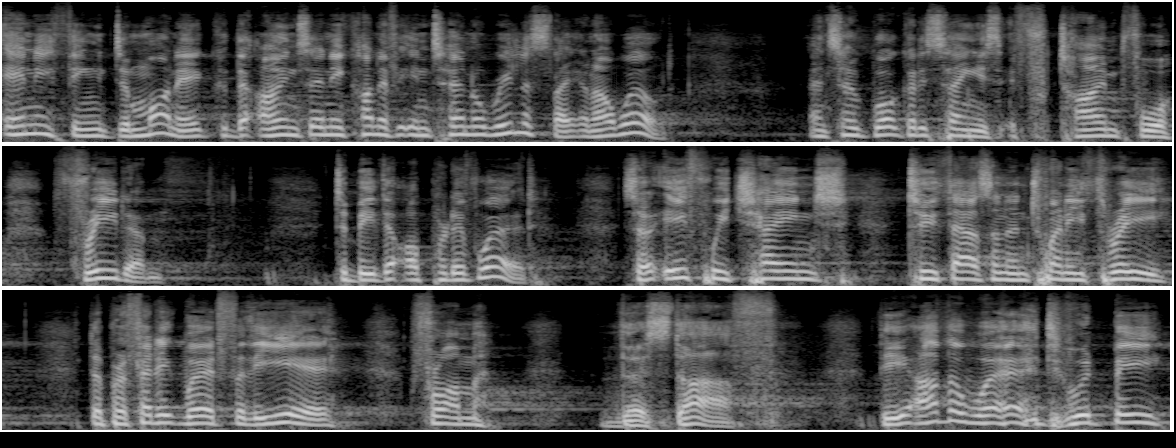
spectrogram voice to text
anything demonic that owns any kind of internal real estate in our world. And so, what God is saying is it's time for freedom to be the operative word. So, if we change 2023, the prophetic word for the year, from the stuff, the other word would be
